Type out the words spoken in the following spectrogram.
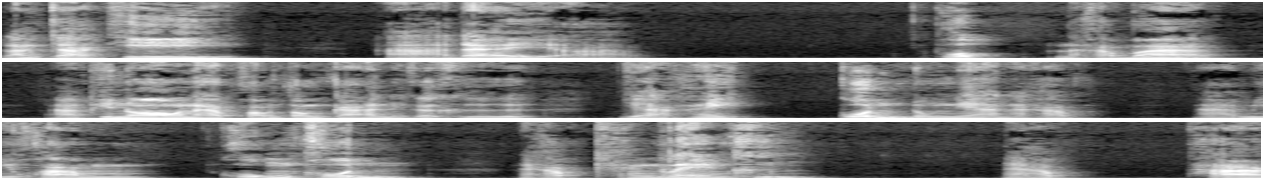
หลังจากที่ได้พบนะครับว่าพี่น้องนะครับความต้องการเนี่ยก็คือ อยากให้ก้นตรงนี้นะครับมีความคงทนนะครับ แข็งแรงขึ้นนะครับ ทาง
